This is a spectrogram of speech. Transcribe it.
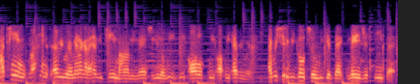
my team, my team is everywhere, man. I got a heavy team behind me, man. So you know, we we all we all, we everywhere. Every city we go to, we get back major feedback,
